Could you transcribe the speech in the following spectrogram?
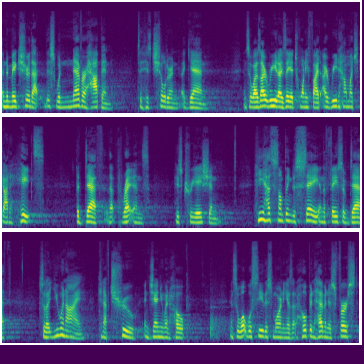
and to make sure that this would never happen to His children again. And so as I read Isaiah 25, I read how much God hates the death that threatens his creation. He has something to say in the face of death so that you and I can have true and genuine hope. And so, what we'll see this morning is that hope in heaven is first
